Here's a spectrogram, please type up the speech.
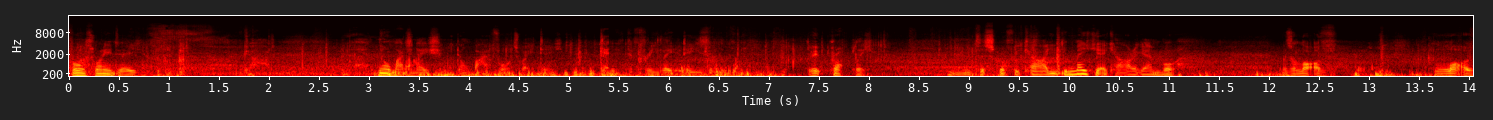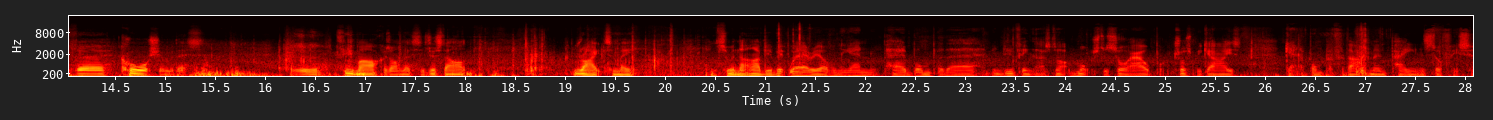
420D. God, no imagination. Don't buy a 420D. Get the 3 litre diesel. Do it properly. It's a scruffy car. You can make it a car again, but there's a lot of a lot of uh, caution with this. There's a few markers on this that just aren't right to me. And something that I'd be a bit wary of in the end repair bumper there. I, mean, do think that's not much to sort out but trust me guys getting a bumper for that and then paint and stuff it's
